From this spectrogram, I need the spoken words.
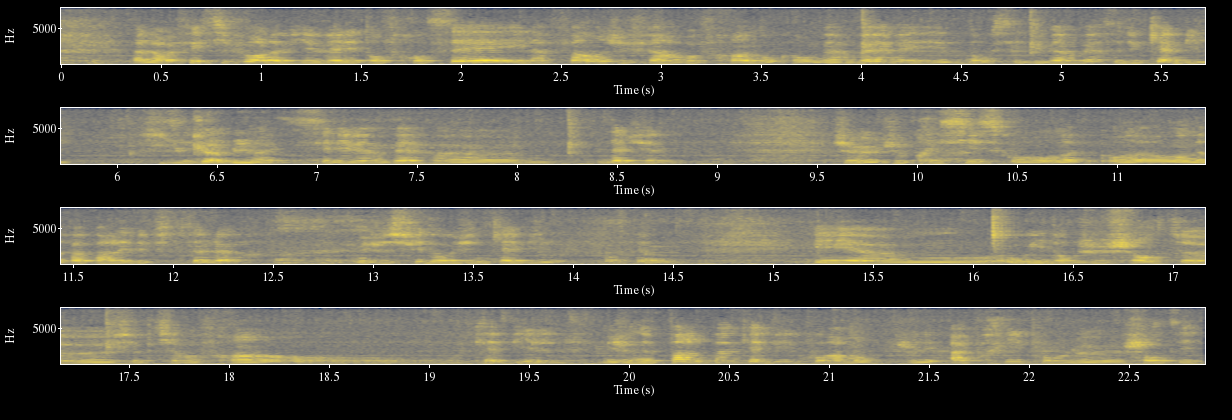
Alors, effectivement, La vie est belle est en français, et la fin, j'ai fait un refrain donc en berbère, et donc c'est du berbère, c'est du kabyle. C'est du kabyle. Ouais, c'est les berbères euh, d'Algérie. Je, je précise qu'on n'en a pas parlé depuis tout à l'heure, mais je suis d'origine kabyle, en fait. Ah. Et euh, oui, donc je chante euh, ce petit refrain en, kabyle, mais je ne parle pas kabyle couramment. Je l'ai appris pour le chanter.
